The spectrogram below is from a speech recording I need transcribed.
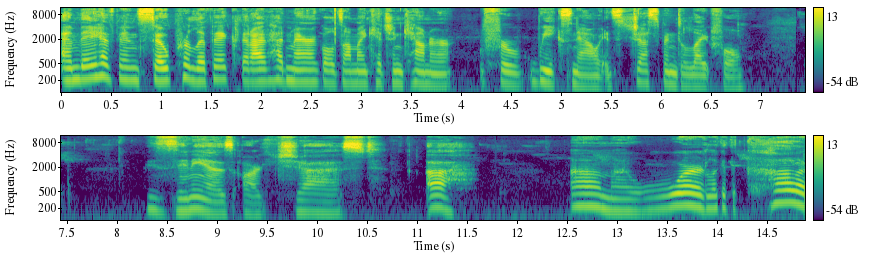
And they have been so prolific that I've had marigolds on my kitchen counter for weeks now. It's just been delightful. These zinnias are just. Uh, oh my word, look at the color.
